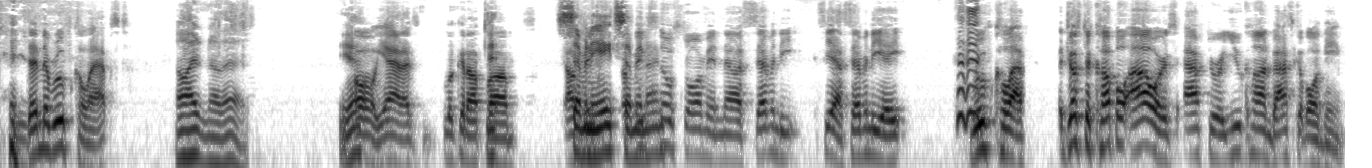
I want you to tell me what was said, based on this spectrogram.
then the roof collapsed. Oh, I didn't know that. Yeah. Oh yeah, that's, look it up. Yeah. Um, a big- 78, a big 79. snowstorm in uh, seventy. Yeah, seventy eight. roof collapsed just a couple hours after a UConn basketball game.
